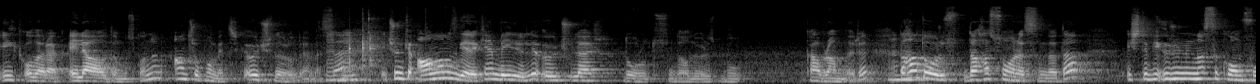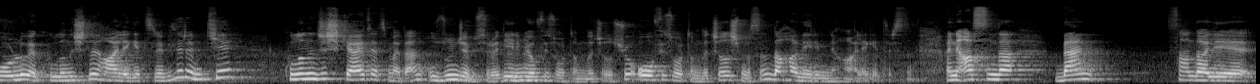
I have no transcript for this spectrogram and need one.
ilk olarak ele aldığımız konu antropometrik ölçüler oluyor mesela. Hı hı. E, çünkü almamız gereken belirli ölçüler doğrultusunda alıyoruz bu kavramları. Hı hı. Daha doğrusu daha sonrasında da işte bir ürünü nasıl konforlu ve kullanışlı hale getirebilirim ki kullanıcı şikayet etmeden uzunca bir süre diyelim bir ofis ortamında çalışıyor. O ofis ortamında çalışmasını daha verimli hale getirsin. Hani aslında ben sandalyeye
